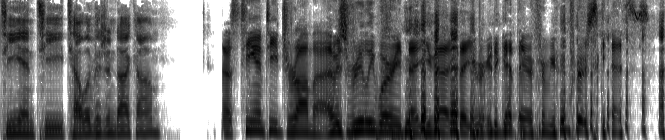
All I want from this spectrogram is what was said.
TNTtelevision.com? It's TNT drama. I was really worried that you got that you were going to get there from your first guess.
